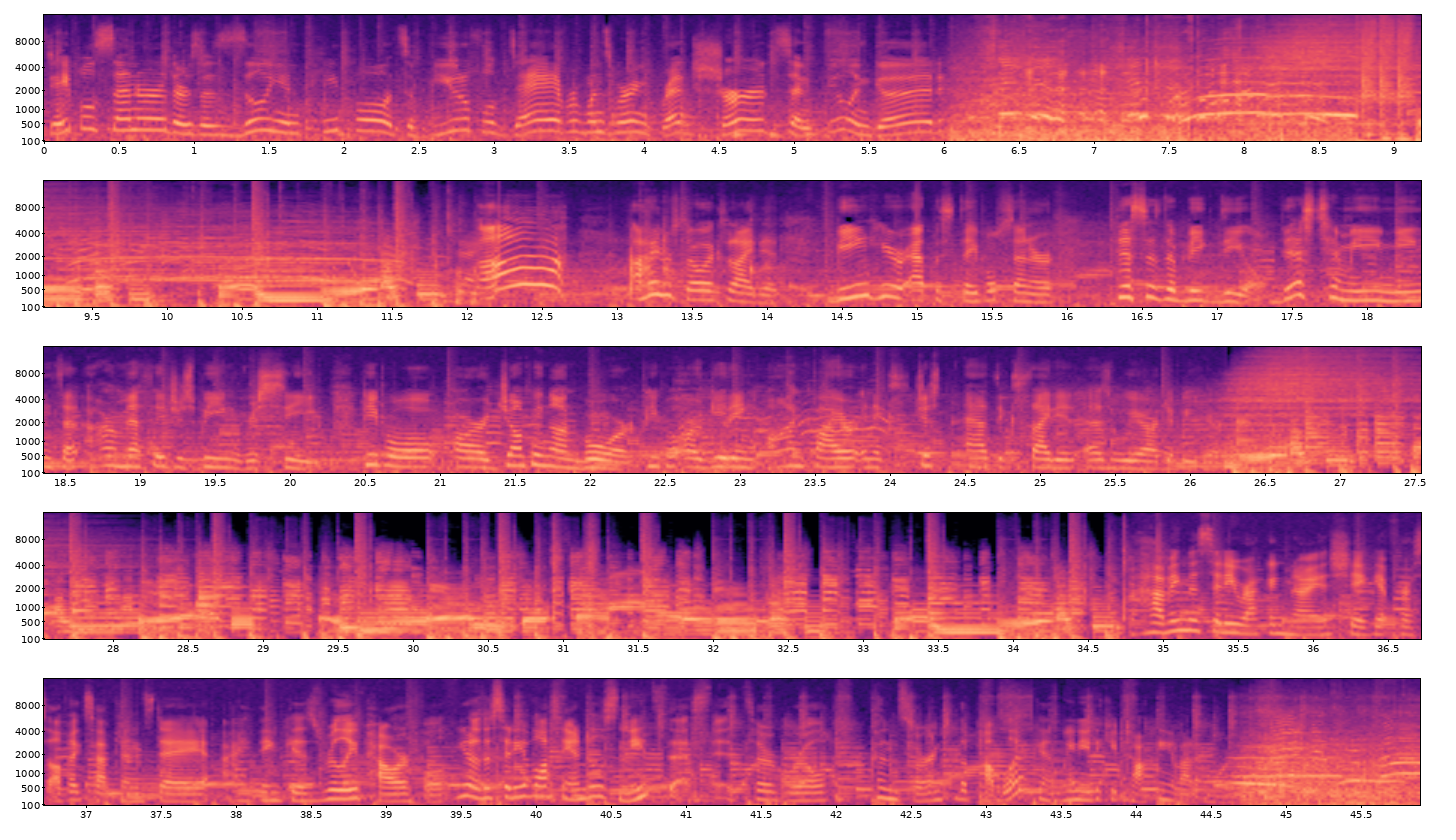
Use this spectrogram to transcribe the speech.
Staples Center. There's a zillion people. It's a beautiful day. Everyone's wearing red shirts and feeling good. Ah, I'm so excited. Being here at the Staples Center, this is a big deal. This to me means that our message is being received. People are jumping on board. People are getting on fire and ex- just as excited as we are to be here. Having the city recognize Shake It for Self Acceptance Day, I think, is really powerful. You know, the city of Los Angeles needs this. It's a real concern to the public, and we need to keep talking about it more.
